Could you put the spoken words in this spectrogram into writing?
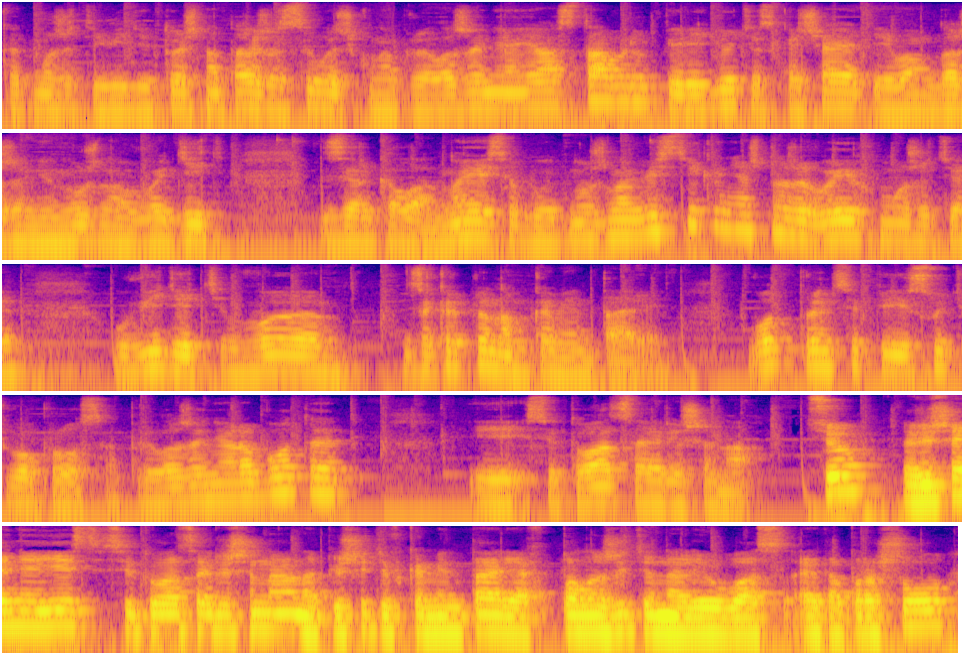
как можете видеть. Точно так же ссылочку на приложение я оставлю, перейдете, скачаете, и вам даже не нужно вводить зеркала. Но если будет нужно ввести, конечно же, вы их можете увидеть в закрепленном комментарии. Вот, в принципе, и суть вопроса. Приложение работает, и ситуация решена. Все, решение есть, ситуация решена. Напишите в комментариях, положительно ли у вас это прошло,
